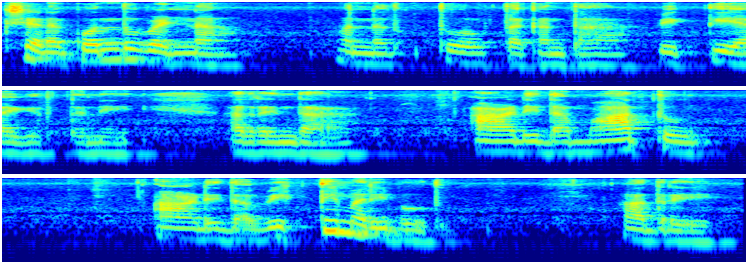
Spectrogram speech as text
ಕ್ಷಣಕ್ಕೊಂದು ಬಣ್ಣ ಅನ್ನೋದು ತೋರ್ತಕ್ಕಂತಹ ವ್ಯಕ್ತಿಯಾಗಿರ್ತಾನೆ. ಅದರಿಂದ ಆಡಿದ ಮಾತು, ಆಡಿದ ವ್ಯಕ್ತಿ ಮರಿಬೋದು. ಆದರೆ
